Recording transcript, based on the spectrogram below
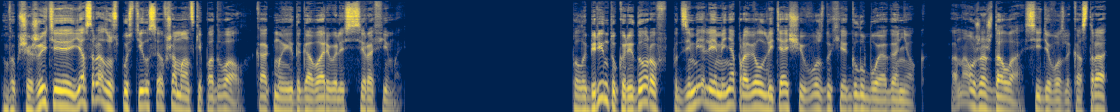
В общежитии я сразу спустился в шаманский подвал, как мы и договаривались с Серафимой. По лабиринту коридоров подземелья меня провел летящий в воздухе голубой огонек. Она уже ждала, сидя возле костра,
